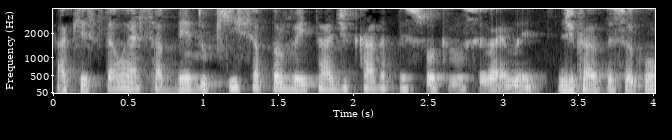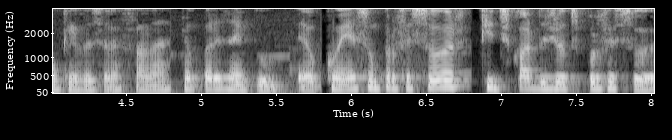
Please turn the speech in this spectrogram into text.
A questão é saber do que se aproveitar de cada pessoa que você vai ler, de cada pessoa com quem você vai falar. Então, por exemplo, eu conheço um professor que discorda de outro professor,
